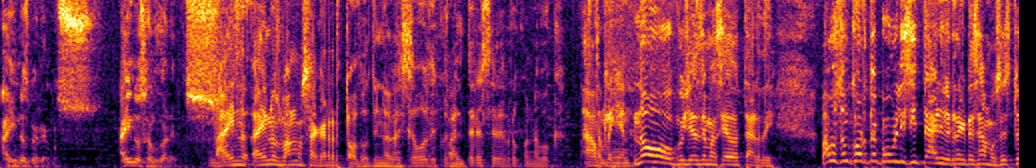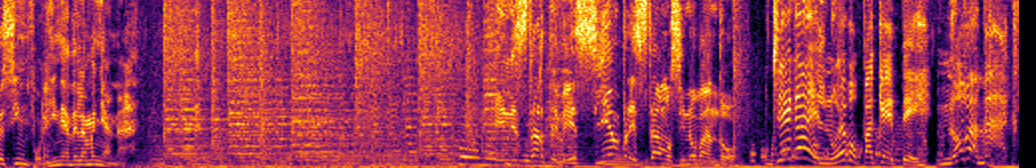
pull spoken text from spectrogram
Ahí nos veremos. Ahí nos saludaremos. Ahí, no- ahí nos vamos a agarrar todo de una vez. Acabo de conectar el cerebro con la boca. Ah, Hasta mañana. No, pues ya es demasiado tarde. Vamos a un corte publicitario y regresamos. Esto es Infolínea de la Mañana. En Star TV siempre estamos innovando. Llega el nuevo paquete Nova Max.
